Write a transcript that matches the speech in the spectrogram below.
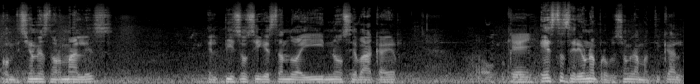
condiciones normales el piso sigue estando ahí, no se va a caer. Ok. Esta sería una proposición gramatical.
